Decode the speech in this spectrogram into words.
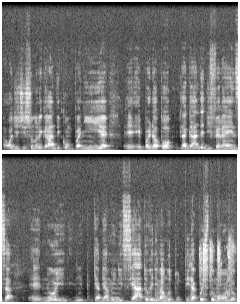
oggi ci sono le grandi compagnie e, e poi dopo la grande differenza, eh, noi che abbiamo iniziato venivamo tutti da questo mondo,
